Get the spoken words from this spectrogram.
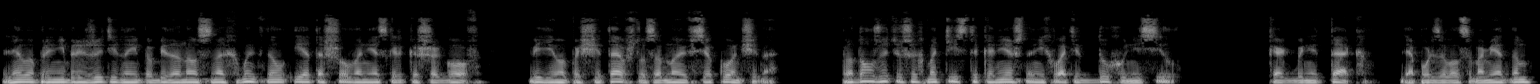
Лева пренебрежительно и победоносно хмыкнул и отошел на несколько шагов, видимо, посчитав, что со мной все кончено. Продолжить у шахматиста, конечно, не хватит духу, ни сил. Как бы не так, я пользовался моментом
